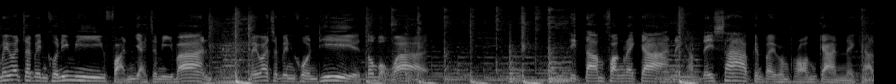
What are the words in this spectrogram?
ไม่ว่าจะเป็นคนที่มีฝันอยากจะมีบ้าน ไม่ว่าจะเป็นคนที่ต้องบอกว่า ติดตามฟังรายการนะครับ ได้ทราบกันไปพร้อม ๆ กันนะครับ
